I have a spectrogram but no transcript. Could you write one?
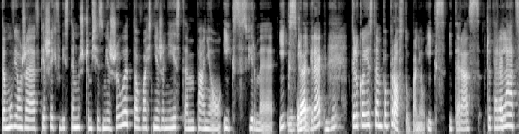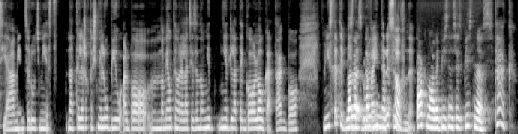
to mówią, że w pierwszej chwili z tym, z czym się zmierzyły, to właśnie, że nie jestem panią X z firmy X y, czy Y, mhm. tylko jestem po prostu panią X i teraz czy ta relacja między ludźmi jest na tyle, że ktoś mnie lubił albo no, miał tę relację ze mną nie, nie dla tego loga, tak? Bo no, niestety biznes no, ale, bywa interesowny. Tak, no ale biznes jest biznes. Tak.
